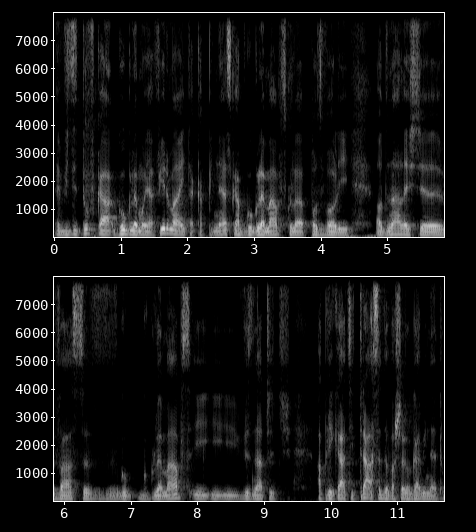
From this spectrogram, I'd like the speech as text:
wizytówka Google Moja Firma i taka pineska w Google Maps, która pozwoli odnaleźć Was w Google Maps i, i wyznaczyć aplikacji trasę do Waszego gabinetu.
